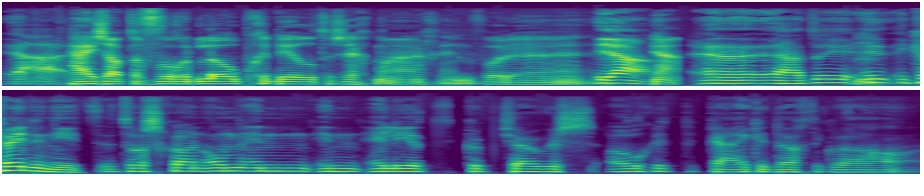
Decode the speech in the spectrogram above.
ja, Hij zat er voor het loopgedeelte, zeg maar. En voor de... Ja, Ja. En, ja het- ik, Hm. ik weet het niet. Het was gewoon om in, in Elliot Kipchoge's ogen te kijken, dacht ik wel,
